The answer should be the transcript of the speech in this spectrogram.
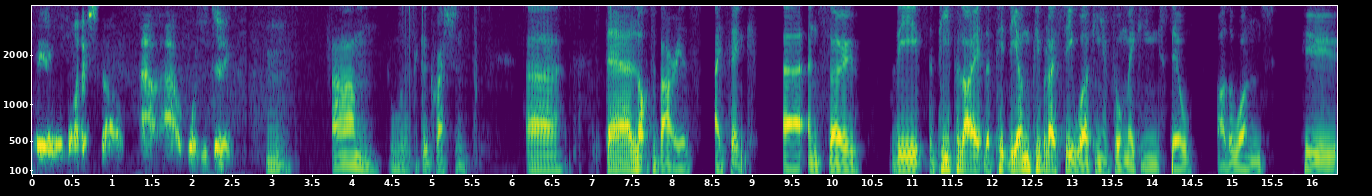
Career or lifestyle out, out of what you're doing? Mm. Um, oh, that's a good question. Uh, there are lots of barriers, I think, uh, and so the the people I the the young people I see working in filmmaking still are the ones who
